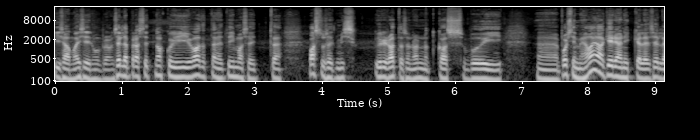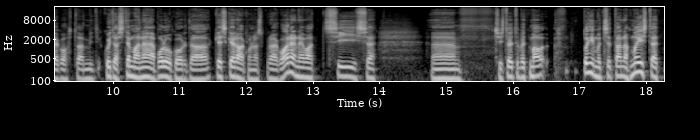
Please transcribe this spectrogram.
Isamaa esinumbrina, sellepärast et noh, kui vaadata need viimaseid vastuseid, mis Jüri Ratas on andnud kas või äh, Äh, Postimehe ajakirjanikele selle kohta, kuidas tema näeb olukorda Keskerakonnas praegu arenevat, siis äh, siis ta ütleb, et ma põhimõtteliselt annab mõista, et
